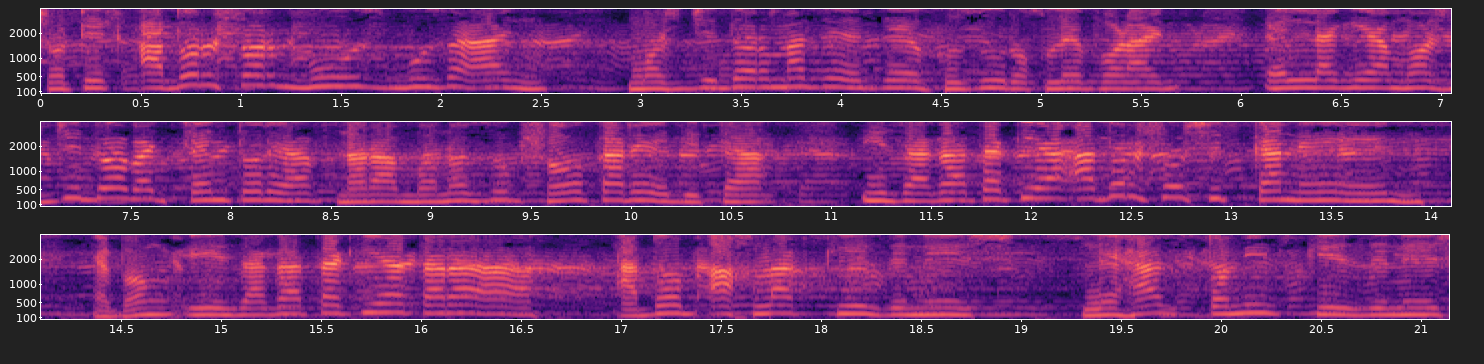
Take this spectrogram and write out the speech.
সঠিক আদর্শর বুঝ বুঝাইন। মসজিদর মাঝে যে হুজুর রখলে পড়াইন, এর লাগিয়া মসজিদ বাচ্চাইন আপনারা মনোযোগ সহকারে দিতা। ই জায়গা তাকিয়া আদর্শ শিক্ষা নেন, এবং এই জায়গা তাকিয়া তারা আদব আখলাক কি জিনিস? লেহাজ তমিজ কি জিনিস?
